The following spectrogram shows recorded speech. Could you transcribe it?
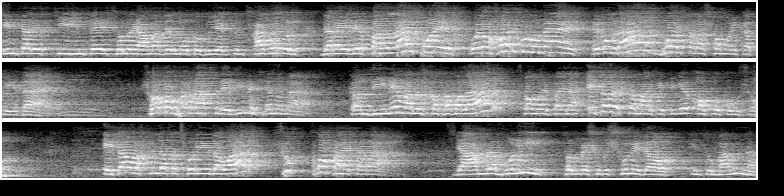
ইন্টারেস্ট কি? ইন্টারেস্ট হলো আমাদের মতো দুই একজন ছাগল যারা এদের পাল্লায় পড়ে, ওই অফারগুলো নেয় এবং রাতভর তারা সময় কাটিয়ে দেয়। সব অফার রাত্রে, দিনে কেন না? কারণ দিনে মানুষ কথা বলার সময় পায় না। এটাও একটা মার্কেটিং এর অপকৌশল। এটাও অশ্লীলতা ছড়িয়ে দেওয়ার সূক্ষ্ম পায় তারা যে আমরা বলি, তোমরা শুধু শুনে যাও, কিন্তু মানু না।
